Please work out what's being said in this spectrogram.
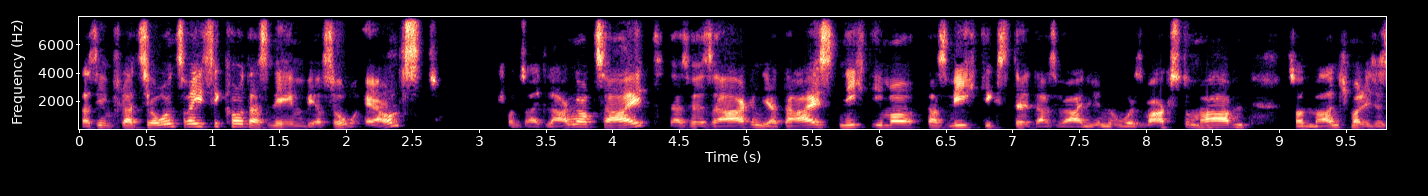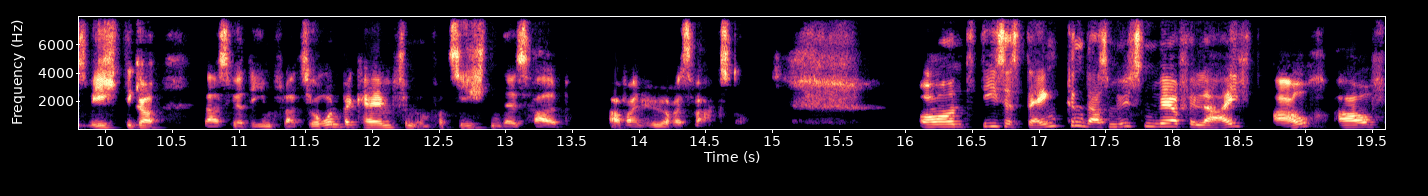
Das Inflationsrisiko, das nehmen wir so ernst, schon seit langer Zeit, dass wir sagen, ja, da ist nicht immer das Wichtigste, dass wir eigentlich ein hohes Wachstum haben, sondern manchmal ist es wichtiger, dass wir die Inflation bekämpfen und verzichten deshalb auf ein höheres Wachstum. Und dieses Denken, das müssen wir vielleicht auch auf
